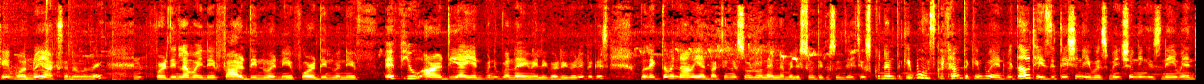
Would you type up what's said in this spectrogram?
केही भन्नै आएको छैन मलाई फर्दिनलाई मैले फार्दिन भने फर्दिन भने एफयुआरडिआइएन पनि बनाएँ मैले घरि घरि बिकज मलाई एकदमै नाम याद भएको थिएन सोरो लाइनलाई मैले सोधेको सोधेको थिएँ उसको नाम त के पो उसको नाम त के पो and without hesitation he was mentioning his name and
